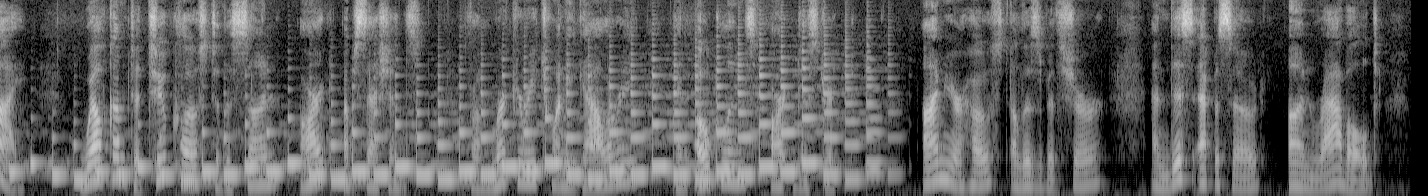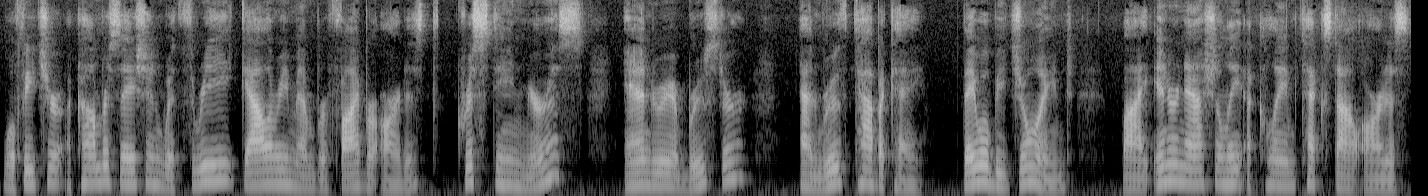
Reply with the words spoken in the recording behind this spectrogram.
Hi, welcome to Too Close to the Sun Art Obsessions from Mercury 20 Gallery in Oakland's Art District. I'm your host, Elizabeth Scher, and this episode, Unraveled, will feature a conversation with three gallery member fiber artists Christine Muris, Andrea Brewster, and Ruth Tabancay. They will be joined by internationally acclaimed textile artist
